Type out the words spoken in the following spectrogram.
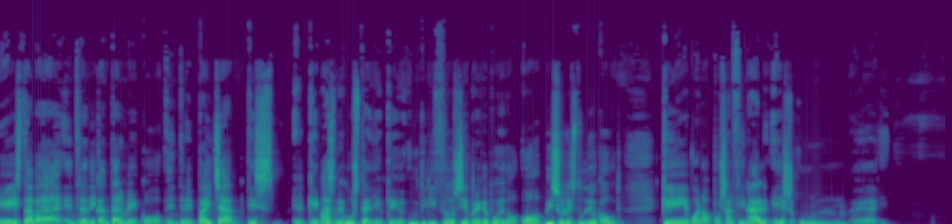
Eh, estaba entre decantarme entre PyCharm, que es el que más me gusta y el que utilizo siempre que puedo, o Visual Studio Code, que bueno, pues al final es un, eh,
